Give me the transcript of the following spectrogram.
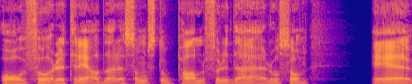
av företrädare som stod pall för det där och som eh,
